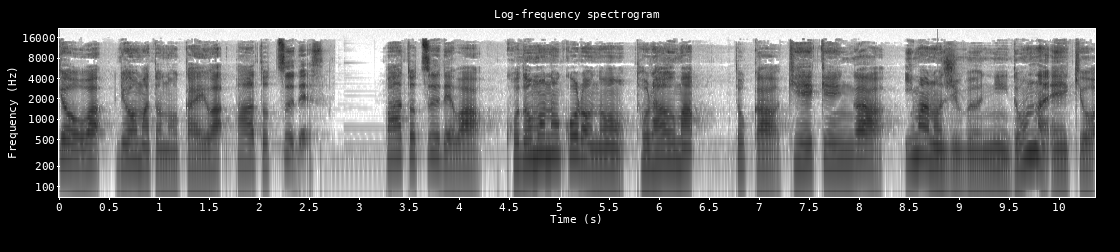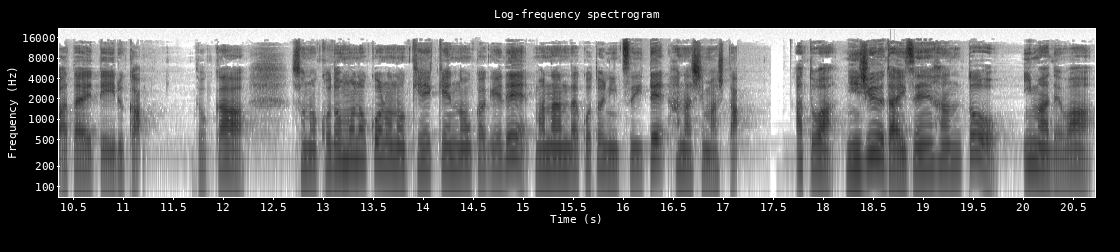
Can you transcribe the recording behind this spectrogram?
今日は龍馬との会話パート2です。パート2では子供の頃のトラウマとか経験が今の自分にどんな影響を与えているかとか、その子供の頃の経験のおかげで学んだことについて話しました。あとは20代前半と今では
